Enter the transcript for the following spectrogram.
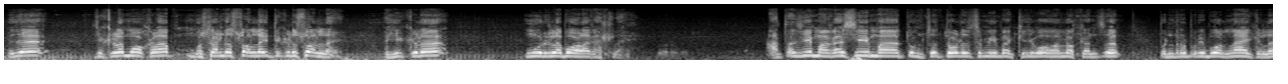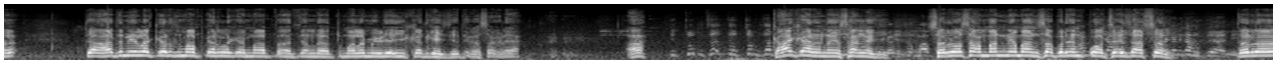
म्हणजे तिकडं मोकळा मुसांडा सोडला आहे तिकडं सोडला आहे इकडं मुरीला बोळा घातला आहे आता जे मागाशी मा तुमचं थोडंसं मी बाकीच्या बो- लोकांचं पंढरपुरी बोलणं ऐकलं त्या आदनीला कर्ज माफ करायला काय माफ त्यांना तुम्हाला मीडिया इकत घ्यायचे ते का सगळ्या? आ? काय कारण आहे सांगा की सर्वसामान्य माणसापर्यंत पोचायचं असेल तर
